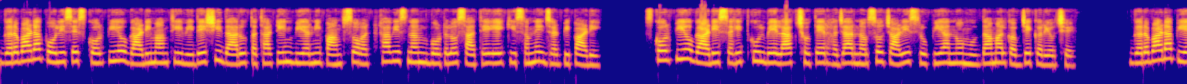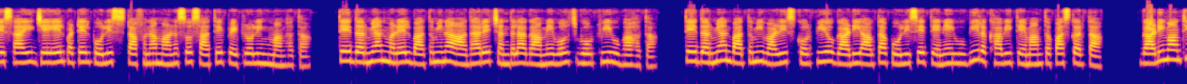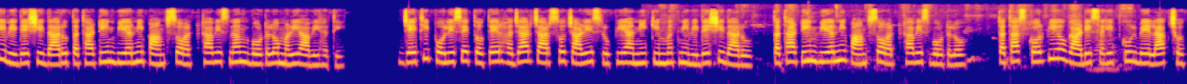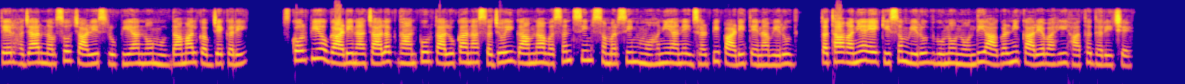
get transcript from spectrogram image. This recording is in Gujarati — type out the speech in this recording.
ગરબાડા પોલીસે સ્કોર્પિયો ગાડીમાંથી વિદેશી દારૂ તથા ટીન બિયરની પાંચસો અઠ્ઠાવીસ નંગ બોટલો સાથે એક ઇસમને ઝડપી પાડી. સ્કોર્પિયો ગાડી સહિત કુલ બે લાખ છોતેર હજાર નવસો ચાળીસ રૂપિયાનો મુદ્દામાલ કબજે કર્યો છે. Garbada PSI J L Patel police સ્ટાફના માણસો સાથે પેટ્રોલિંગમાં હતા. તે દરમિયાન મળેલ બાતમીના આધારે ચંદલા ગામે વોચ ગોઠવી ઊભા હતા. તે દરમિયાન બાતમીવાળી સ્કોર્પિયો ગાડી આવતા પોલીસે તેને ઊભી રખાવી તેમાં તપાસ કરતા ગાડીમાંથી વિદેશી દારૂ તથા ટીન બિયરની પાંચસો અઠ્ઠાવીસ નંગ બોટલો મળી આવી હતી. જેથી પોલીસે તોતેર હજાર ચારસો ચાળીસ રૂપિયાની કિંમતની વિદેશી દારૂ તથા ટીન બિયરની પાંચસો અઠ્ઠાવીસ બોટલો તથા સ્કોર્પિયો ગાડી સહિત કુલ બે લાખ છોતેર હજાર નવસો ચાળીસ રૂપિયાનો મુદ્દામાલ કબજે કરી સ્કોર્પિયો ગાડીના ચાલક ધાનપુર તાલુકાના સજોઈ ગામના વસંતસિંહ સમરસિંહ મોહનિયાને ઝડપી પાડી તેના વિરુદ્ધ તથા અન્ય એક ઇસમ વિરુદ્ધ ગુનો નોંધી આગળની કાર્યવાહી હાથ ધરી છે.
